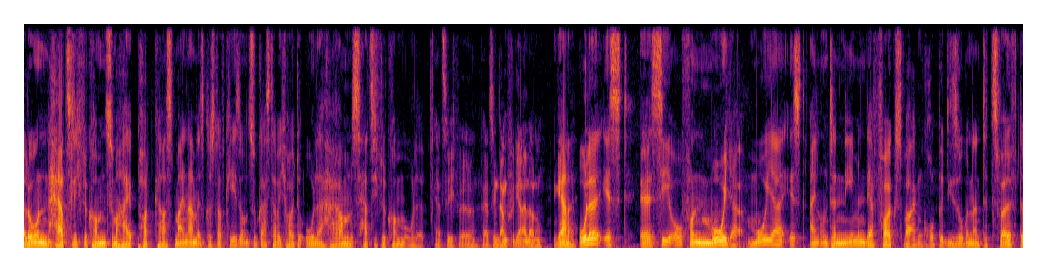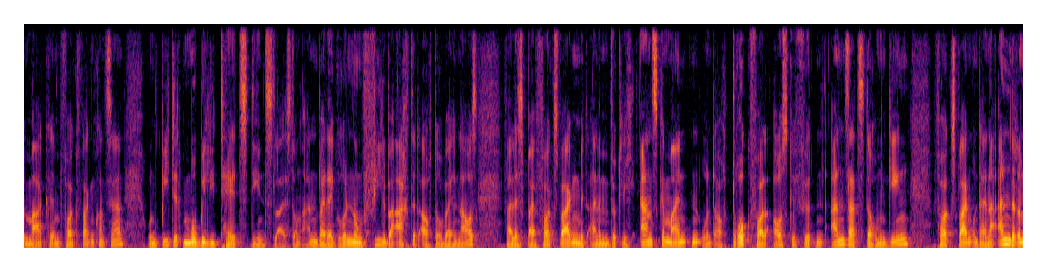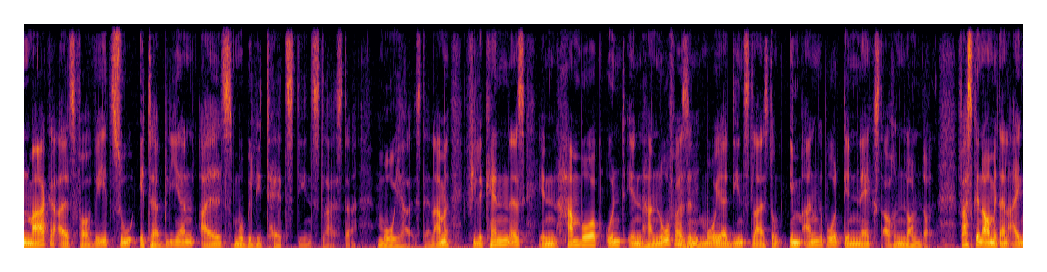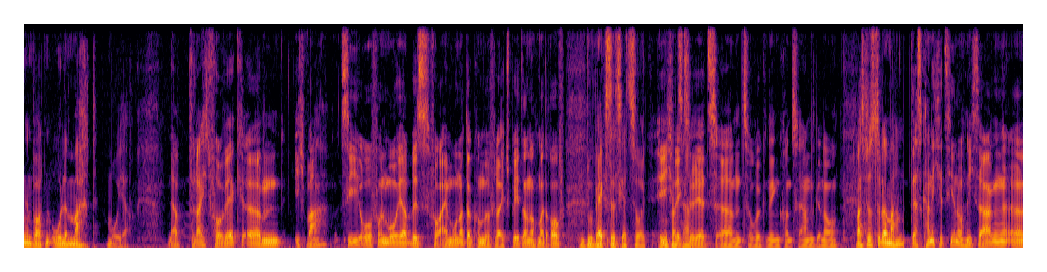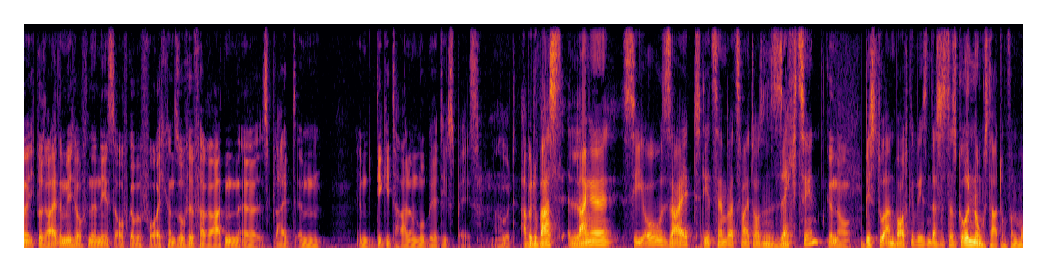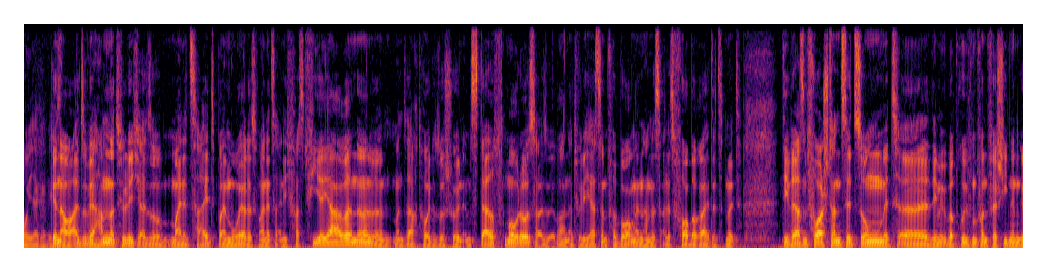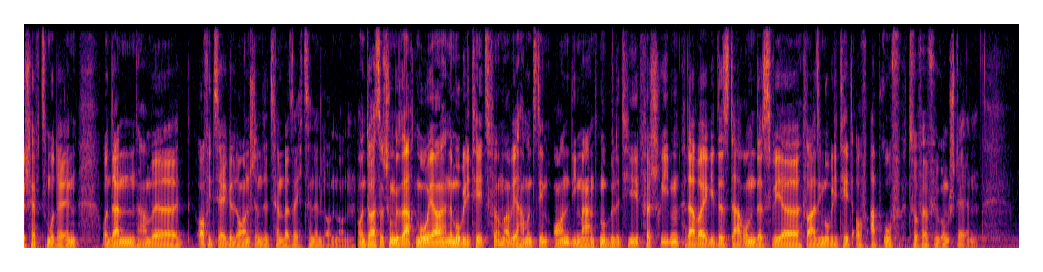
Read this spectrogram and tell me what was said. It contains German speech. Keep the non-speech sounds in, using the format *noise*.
Hallo und herzlich willkommen zum Hype Podcast. Mein Name ist Christoph Käse und zu Gast habe ich heute Ole Harms. Herzlich willkommen, Ole. Herzlich, äh, herzlichen Dank für die Einladung. Gerne. Ole ist äh, CEO von Moja. Moja ist ein Unternehmen der Volkswagen-Gruppe, die sogenannte zwölfte Marke im Volkswagen-Konzern und bietet Mobilitätsdienstleistungen an. Bei der Gründung viel beachtet, auch darüber hinaus, weil es bei Volkswagen mit einem wirklich ernst gemeinten und auch druckvoll ausgeführten Ansatz darum ging, Volkswagen unter einer anderen Marke als VW zu etablieren als Mobilitätsdienstleister. Moja ist der Name. Viele kennen es. In Hamburg und in Hannover mhm. sind Moja Dienstleistungen im Angebot, demnächst auch in London. Was genau mit deinen eigenen Worten, Ole, macht Moja? Ja, vielleicht vorweg, ähm, ich war CEO von Moja bis vor einem Monat, da kommen wir vielleicht später nochmal drauf. Und du wechselst jetzt zurück? Ich wechsle jetzt ähm, zurück in den Konzern, genau. Was wirst du da machen? Das kann ich jetzt hier noch nicht sagen. Äh, ich bereite mich auf eine nächste Aufgabe vor. Ich kann so viel verraten, äh, es bleibt im im Digital- und Mobility Space. Ja. Gut. Aber du warst lange CEO seit Dezember 2016. Genau. Bist du an Bord gewesen? Das ist das Gründungsdatum von Moja gewesen. Genau. Also wir haben natürlich, also meine Zeit bei Moja, das waren jetzt eigentlich fast vier Jahre. Ne? Man sagt heute so schön im Stealth-Modus. Also wir waren natürlich erst im Verborgenen, haben das alles vorbereitet mit diversen Vorstandssitzungen, mit äh, dem Überprüfen von verschiedenen Geschäftsmodellen. Und dann haben wir offiziell gelauncht im Dezember 16 in London. Und du hast es schon gesagt, Moja, eine Mobilitätsfirma. Wir haben uns dem On-Demand Mobility verschrieben. Dabei geht es darum, dass wir quasi Mobilität auf Abruf zur Verfügung stellen.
